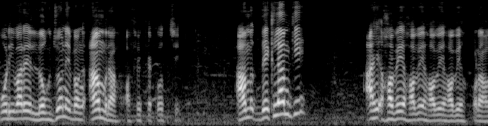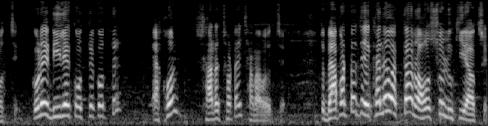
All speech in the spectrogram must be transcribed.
পরিবারের লোকজন এবং আমরা অপেক্ষা করছি। আম, দেখলাম কি? হবে হবে হবে হবে করা হচ্ছে। করে ডিলে করতে করতে এখন সাড়ে ছটায় ছাড়া হয়েছে। তো ব্যাপারটা যে এখানেও একটা রহস্য লুকিয়ে আছে।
